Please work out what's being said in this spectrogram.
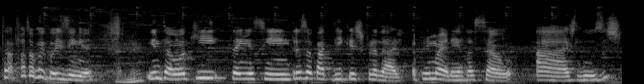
tá, falta qualquer coisinha. Uhum. Então aqui tenho assim três ou quatro dicas para dar. A primeira em relação às luzes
